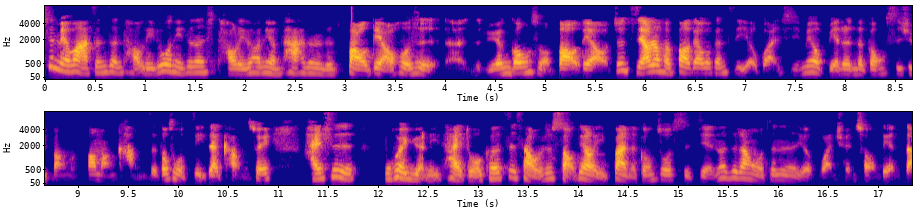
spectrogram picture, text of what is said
是没有办法真正逃离。如果你真的是逃离的话，你很怕真的是爆掉，或者是呃。员工什么爆掉，就只要任何爆掉都跟自己有关系，没有别人的公司去帮帮忙扛着，都是我自己在扛，所以还是不会远离太多。可是至少我就少掉了一半的工作时间，那就让我真的有完全充电到。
